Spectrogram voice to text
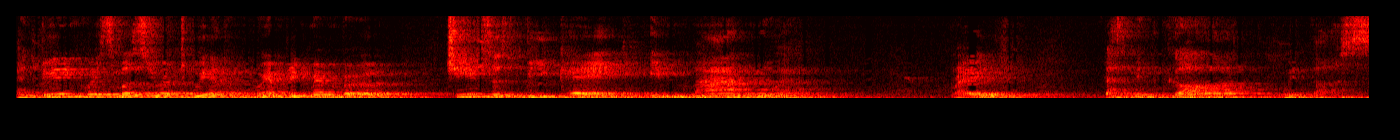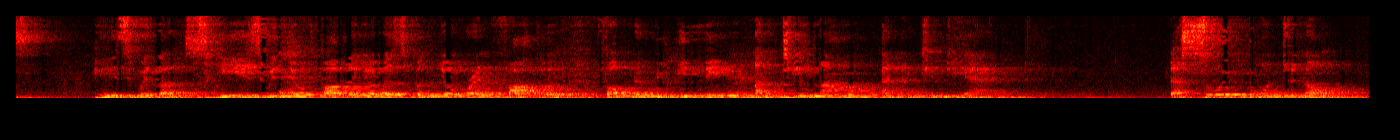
And during Christmas, you have to, we have to remember Jesus became Emmanuel, right? That means God with us. He's with us. He's with your father, your husband, your grandfather from the beginning until now and until the end. That's so important to know,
